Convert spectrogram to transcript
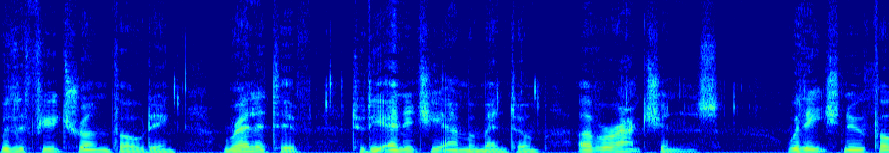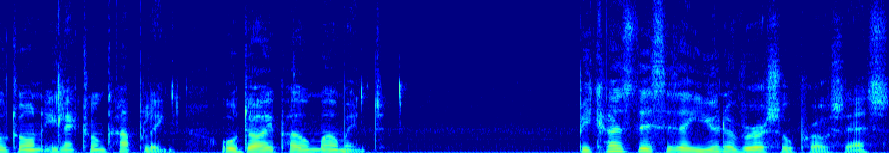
with the future unfolding relative to the energy and momentum of our actions, with each new photon-electron coupling or dipole moment. Because this is a universal process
